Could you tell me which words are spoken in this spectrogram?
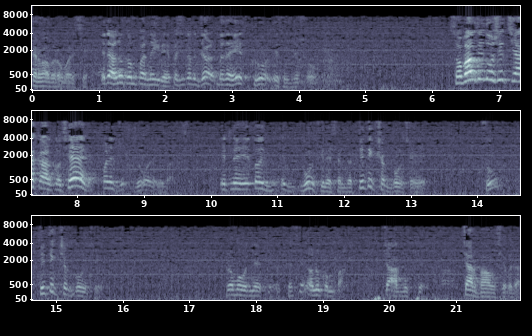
કરવા બરોબર છે. એટલે અનુકંપા નહીં રહે. પછી તમે જળ બધા એ ક્રૂર એ થઈ જશો. સ્વભાવથી દોષિત છે આ કાળ તો છે જ પણ જુઓ એવી વાત છે. એટલે એ તો ગુણ ખીલે છે અંદર. તિતિક્ષક ગુણ છે એ. શું? તિતિક્ષક ગુણ છે પ્રમોદને છે અનુકંપા. ચાર મુખ્ય ચાર ભાવ છે બધા.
